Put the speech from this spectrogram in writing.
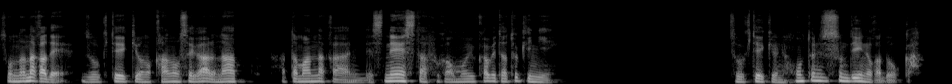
そんな中で臓器提供の可能性があるな、頭の中にですね、スタッフが思い浮かべたときに、臓器提供に本当に進んでいいのかどうか、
